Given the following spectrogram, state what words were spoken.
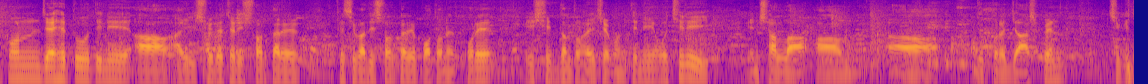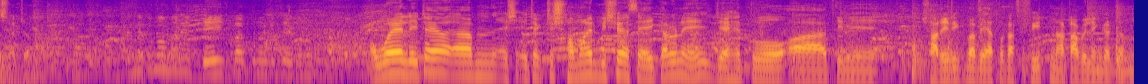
এখন যেহেতু তিনি এই স্বৈরাচারী সরকারের, ফেসিবাদী সরকারের পতনের পরে এই সিদ্ধান্ত হয়েছে এবং তিনি অচিরেই ইনশাল্লাহ যুক্তরাজ্যে আসবেন চিকিৎসার জন্য। কোনো মানে কোনো ওয়েল এটা এটা একটি সময়ের বিষয় আছে এই কারণে যেহেতু তিনি শারীরিকভাবে এতটা ফিট না ট্রাভেলিংয়ের জন্য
